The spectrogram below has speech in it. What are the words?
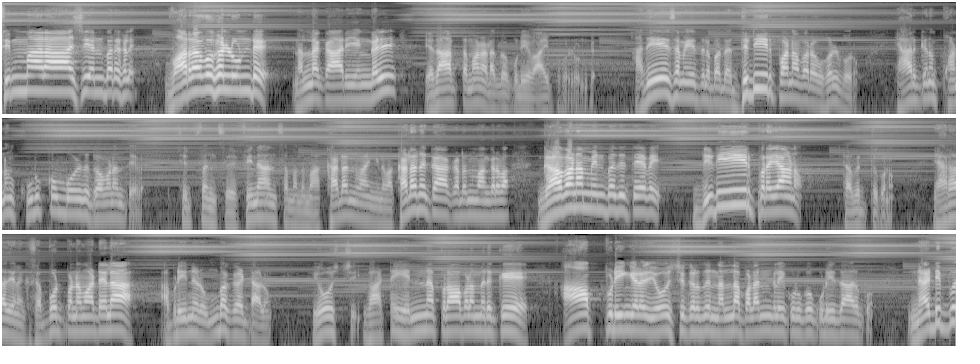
சிம்மராசி என்பர்களே வரவுகள் உண்டு. நல்ல காரியங்கள் யதார்த்தமாக நடக்கக்கூடிய வாய்ப்புகள் உண்டு. அதே சமயத்தில் பார்த்தா திடீர் பண வரவுகள் வரும். யாருக்குன்னு பணம் கொடுக்கும்பொழுது கவனம் தேவை. சிட் ஃபண்ட்ஸு ஃபினான்ஸ் சம்மந்தமாக கடன் வாங்கினவா கடனுக்காக கடன் வாங்குறவா? கவனம் என்பது தேவை. திடீர் பிரயாணம் தவிர்த்துக்கணும். யாராவது எனக்கு சப்போர்ட் பண்ண மாட்டேலா? அப்படின்னு ரொம்ப கேட்டாலும் யோசிச்சு இவாட்ட என்ன ப்ராப்ளம் இருக்குது அப்படிங்கிற யோசிச்சுக்கிறது நல்ல பலன்களை கொடுக்கக்கூடியதாக இருக்கும். நடிப்பு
